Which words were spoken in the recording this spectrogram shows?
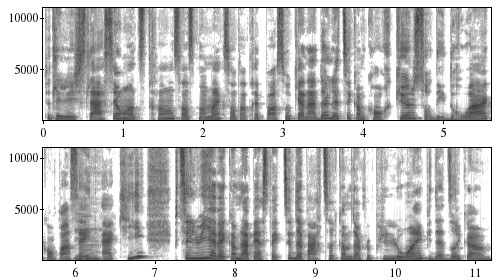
toutes les législations anti-trans en ce moment qui sont en train de passer au Canada, là, tu sais, comme qu'on recule sur des droits qu'on pensait être Mm. acquis. Puis tu sais, lui, il avait comme la perspective de partir comme d'un peu plus loin, puis de dire comme...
